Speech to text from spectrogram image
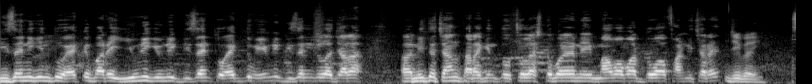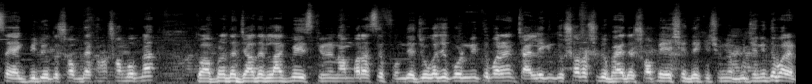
ডিজাইনই কিন্তু একেবারে ইউনিক ইউনিক ডিজাইন তো একদম ইউনিক ডিজাইনগুলো যারা নিতে চান তারা কিন্তু চলে আসতে পারেন এই মা বাবার দোয়া ফার্নিচারে। জি ভাই। আছে এক ভিডিওতে সব দেখানো সম্ভব না। তো আপনাদের যাদের লাগবে স্ক্রিনে নাম্বার আছে ফোন দিয়ে যোগাযোগ করে নিতে পারেন। চাইলে কিন্তু সরাসরি ভাইদের শপে এসে দেখে শুনে বুঝে নিতে পারেন।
